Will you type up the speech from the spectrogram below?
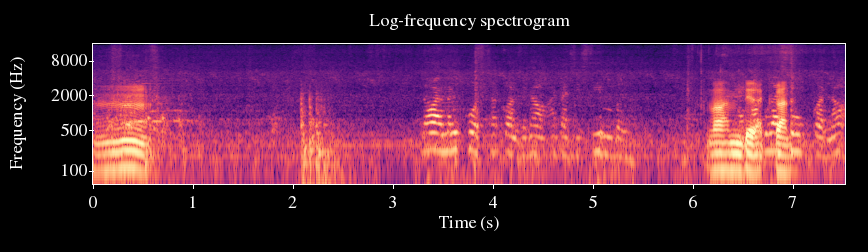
อืม น้อยมันขดซะก่อนพี่น้องให้แต่สิซิมเบิ่งรอให้มันเดือดก่อน ให้สุกก่อนเนาะ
